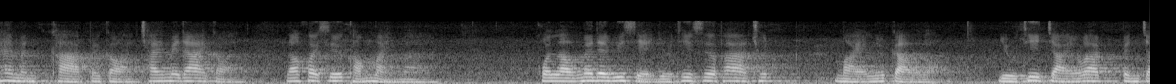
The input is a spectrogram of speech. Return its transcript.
ให้มันขาดไปก่อน ใช้ไม่ได้ก่อน แล้วค่อยซื้อของใหม่มา คนเราไม่ได้วิเศษอยู่ที่เสื้อผ้าชุดใหม่หรือเก่าหรอกอยู่ที่ใจว่าเป็นใจ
